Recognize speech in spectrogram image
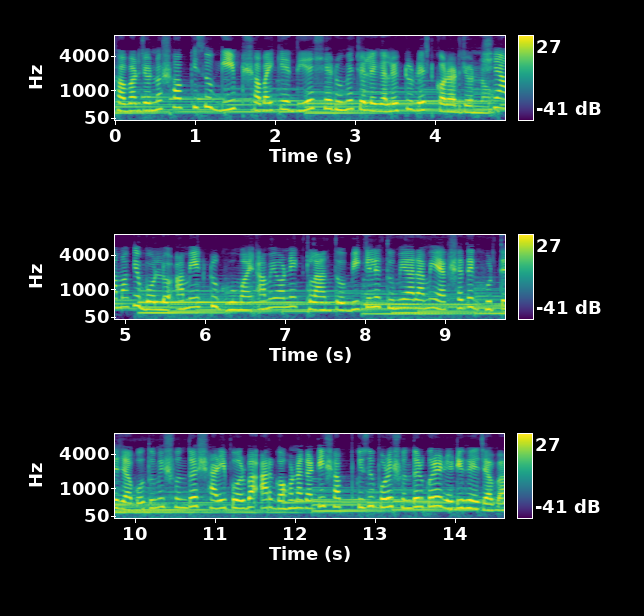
সবার জন্য সবকিছু গিফট সবাইকে দিয়ে সে রুমে চলে গেল একটু রেস্ট করার জন্য। সে আমাকে বলল, আমি একটু ঘুমাই, আমি অনেক ক্লান্ত, বিকেলে তুমি আর আমি একসাথে ঘুরতে যাব, তুমি সুন্দর শাড়ি পরবা আর গহনাগাটি সব কিছু পরে সুন্দর করে রেডি হয়ে যাবা।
